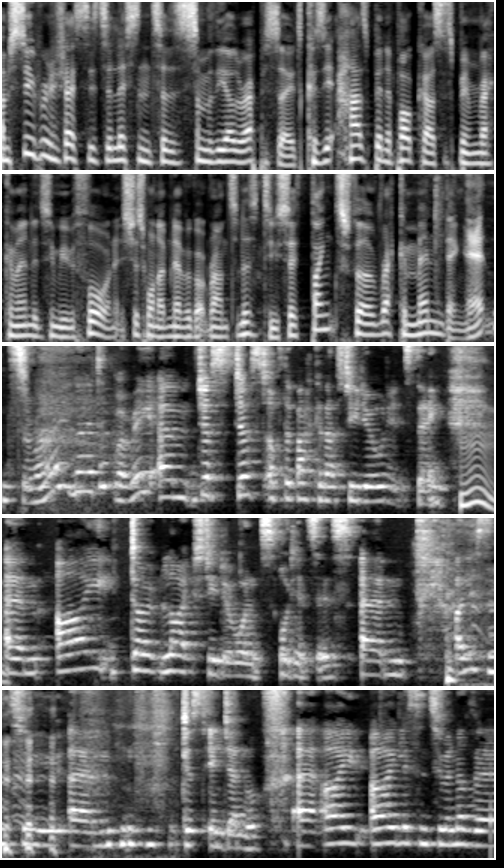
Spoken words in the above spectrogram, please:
I'm super interested to listen to some of the other episodes because it has been a podcast that's been recommended to me before, and it's just one I've never got around to listen to. So thanks for recommending it. It's all right. No, don't worry. Um, just just off the back of that studio audience thing, Hmm. um, I don't like studio audience- audiences. Um, I listen to um, just in general. Uh, I I listen to another.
